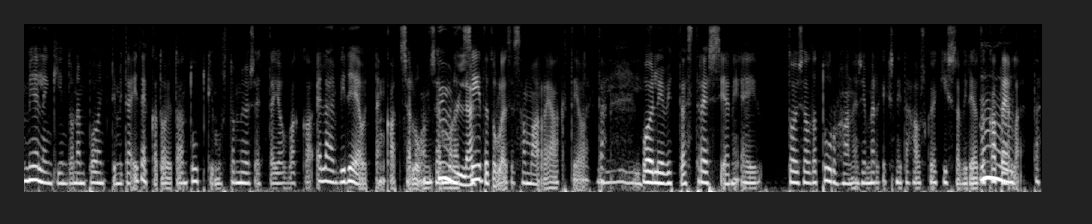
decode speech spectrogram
mielenkiintoinen pointti, mitä itse katsoin jotain tutkimusta myös, että jo vaikka eläinvideoiden katselu on semmoinen, että siitä tulee se sama reaktio, että niin. voi lievittää stressiä, niin ei toisaalta turhaan esimerkiksi niitä hauskoja kissavideoita mm. katella, että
